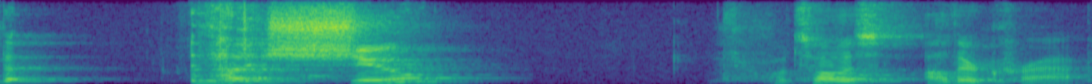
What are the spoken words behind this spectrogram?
The, the shoe? What's all this other crap?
